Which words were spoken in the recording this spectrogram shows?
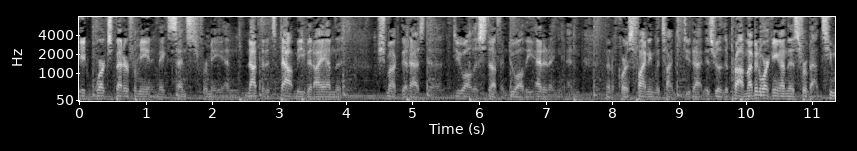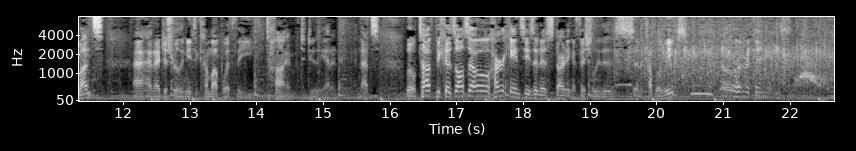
it works better for me and it makes sense for me. And not that it's about me, but I am the schmuck that has to do all this stuff and do all the editing. And then of course finding the time to do that is really the problem. I've been working on this for about two months. Uh, and I just really need to come up with the time to do the editing, and that's a little tough because also hurricane season is starting officially this in a couple of weeks. Go hurricanes!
